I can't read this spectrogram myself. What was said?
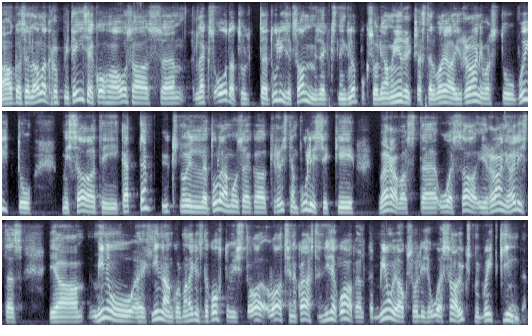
aga selle alagrupi teise koha osas äh, läks oodatult tuliseks andmiseks ning lõpuks oli ameeriklastel vaja Iraani vastu võitu, mis saadi kätte üks-null tulemusega. Kristjan Pulisiki väravast äh, USA Iraani alistas ja minu äh, hinnangul, ma nägin seda kohtumist, vaatasin ja kajastasin ise koha pealt, et minu jaoks oli see USA üks-null võit kindel.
